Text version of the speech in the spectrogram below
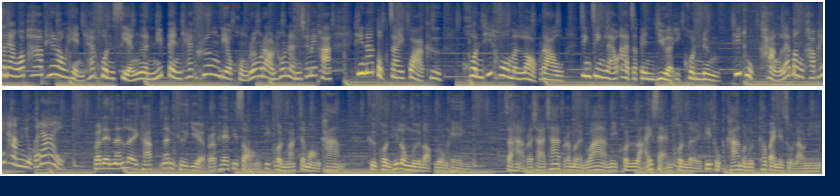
แสดงว่าภาพที่เราเห็นแค่คนเสียเงินนี่เป็นแค่เครื่องเดียวของเรื่องราวเท่านั้นใช่ไหมคะ ที่น่าตกใจกว่าคือ คนที่โทรมาหลอกเรา จริง ๆ แล้วอาจจะเป็นเหยื่ออีกคนหนึ่งที่ถูกขังและบังคับให้ทำอยู่ก็ได้ ประเด็นนั้นเลยครับ นั่นคือเหยื่อประเภทที่ 2 ที่คนมักจะมองข้าม คือคนที่ลงมือหลอกลวงเอง สหประชาชาติประเมินว่ามีคนหลายแสนคนเลยที่ถูกฆ่ามนุษย์เข้าไปในสูตรเหล่านี้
